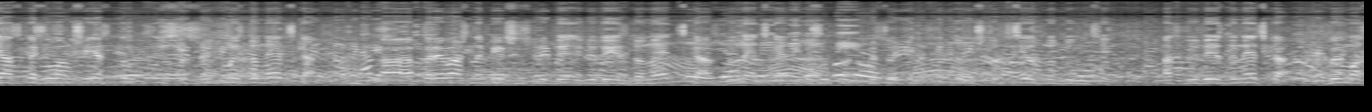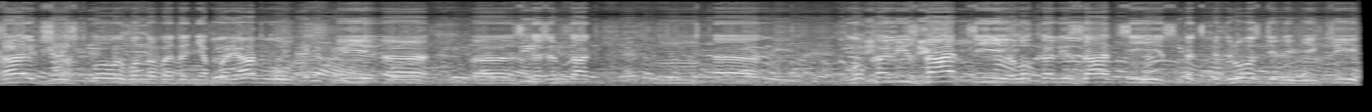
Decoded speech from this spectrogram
я скажу вам, що я спілкуюся з людьми з Донецька. а, Переважна більшість людей, людей з Донецька, з Донецька, я не кажу про присутніх тому що всі однодумці. А з людей з Донецька вимагають жорсткого наведення порядку і, е, е, скажімо так, е, локалізації, локалізації спецпідрозділів, які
